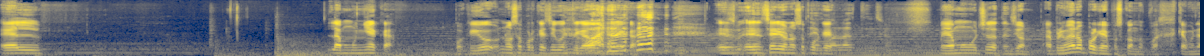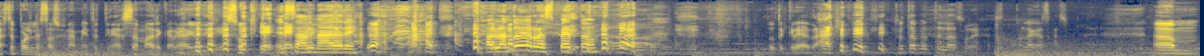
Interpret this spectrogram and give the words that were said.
El. La muñeca. Porque yo no sé por qué sigo intrigado a la muñeca. Es, en serio, no sé por qué. la atención. Me llamó mucho la atención. Al primero porque pues cuando pues, caminaste por el estacionamiento tenías esa madre cargada, yo dije, ¿eso qué? Esa madre. Hablando de respeto. Ah, No te creas. tú tápate las orejas. No le hagas caso. Am,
